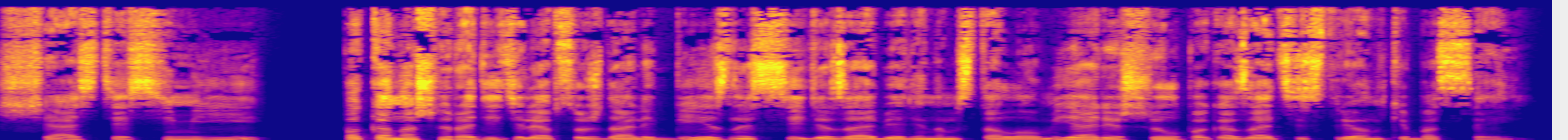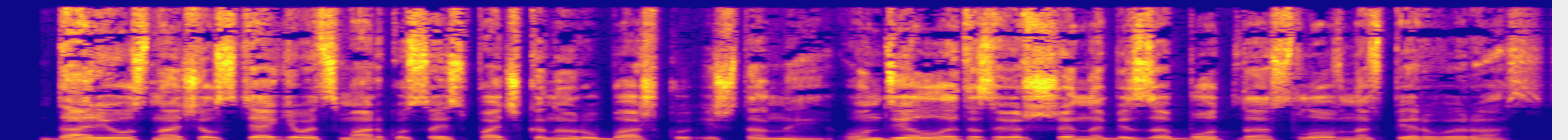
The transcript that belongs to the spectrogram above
счастье семьи. Пока наши родители обсуждали бизнес, сидя за обеденным столом, я решил показать сестренке бассейн. Дариус начал стягивать с Маркуса испачканную рубашку и штаны. Он делал это совершенно беззаботно, словно в первый раз.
